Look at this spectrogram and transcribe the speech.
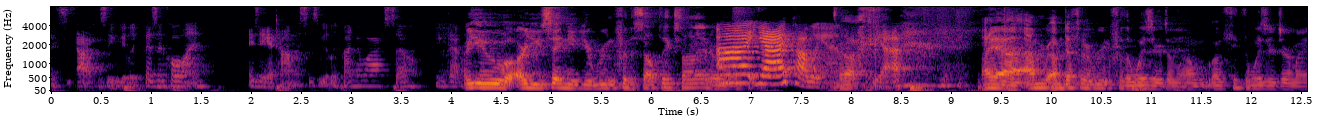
it's obviously really physical. And Isaiah Thomas is really fun to watch. So I think that. Are you are you saying you- you're rooting for the Celtics on it? Or? Uh, yeah, I probably am. Ugh. Yeah. I uh, I'm I'm definitely rooting for the Wizards. I'm, I'm, I think the Wizards are my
